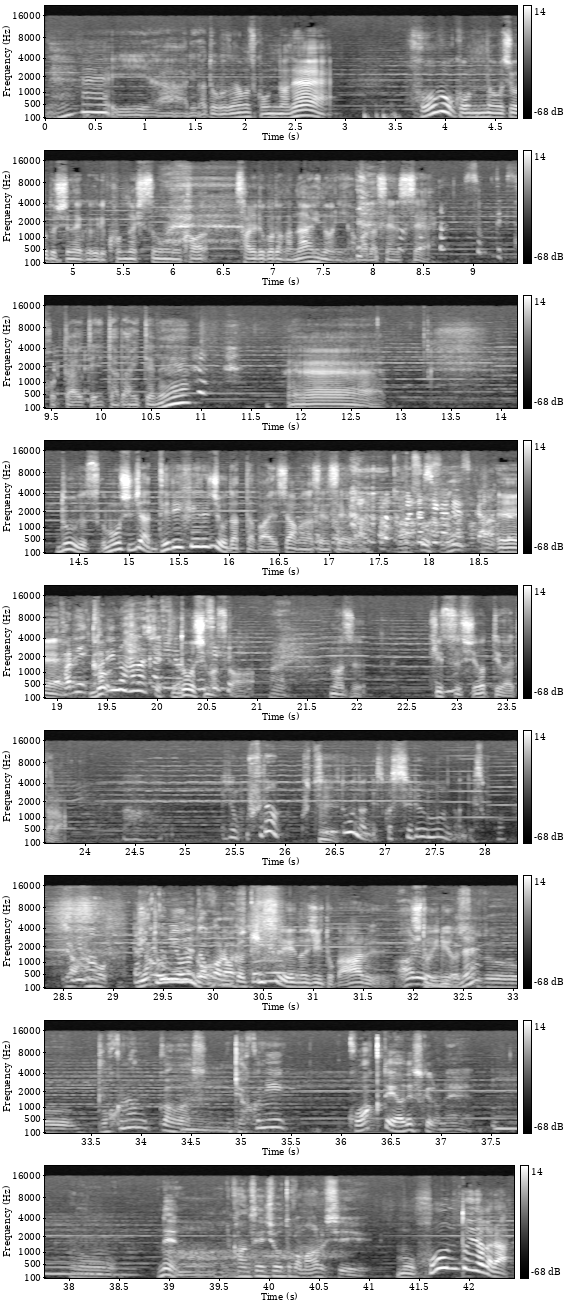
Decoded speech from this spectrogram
ねえいやありがとうございますこんなね。ほぼこんなお仕事してない限りこんな質問をかされることがないのに山田先生。答えていただいてね。ええどうですか？もしじゃあデリヘル嬢だった場合ですよ山田先生が、あそう私がですか？はいええ。仮仮の話ですよ。どうしますか？はい。まずキスしようって言われたら。あーでも普段普通どうなんですか、するもんなんですか？いやあの人逆にねだからなんかキス NG とかある人いるよね。僕なんかはうん。逆に怖くて嫌ですけどね。うーんね感染症とかもあるし。もう本当にだから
